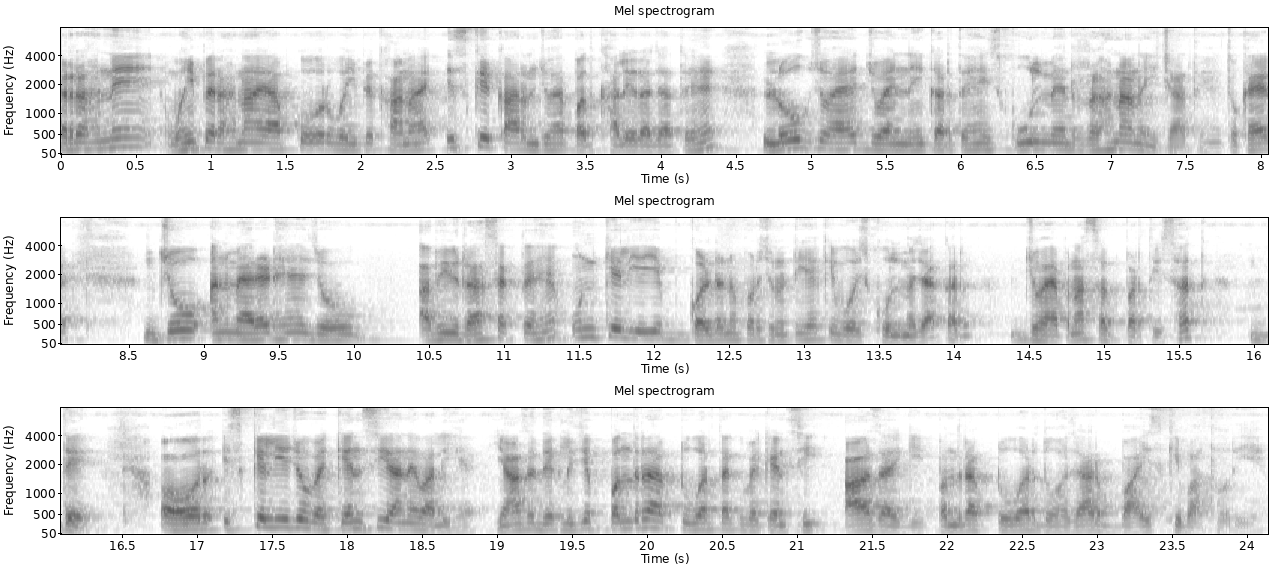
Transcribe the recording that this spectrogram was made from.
रहने, वहीं पे रहना है आपको और वहीं पे खाना है, इसके कारण जो है पद खाली रह जाते हैं। लोग जो है ज्वाइन नहीं करते हैं स्कूल में रहना नहीं चाहते हैं। तो खैर, जो अनमेरिड हैं, जो अभी रह सकते हैं। उनके लिए ये गोल्डन अपॉर्चुनिटी है कि वो स्कूल में जाकर जो है अपना शत प्रतिशत दे। और इसके लिए जो वैकेंसी आने वाली है, यहाँ से देख लीजिए, पंद्रह अक्टूबर तक वैकेंसी आ जाएगी। पंद्रह अक्टूबर 2022 की बात हो रही है।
